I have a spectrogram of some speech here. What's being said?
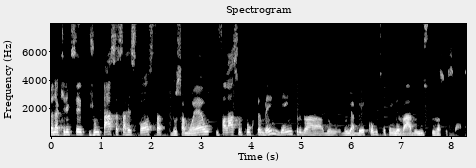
Ana, queria que você juntasse essa resposta do Samuel e falasse um pouco também dentro da, do, do IAB como você tem levado isso para os associados.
